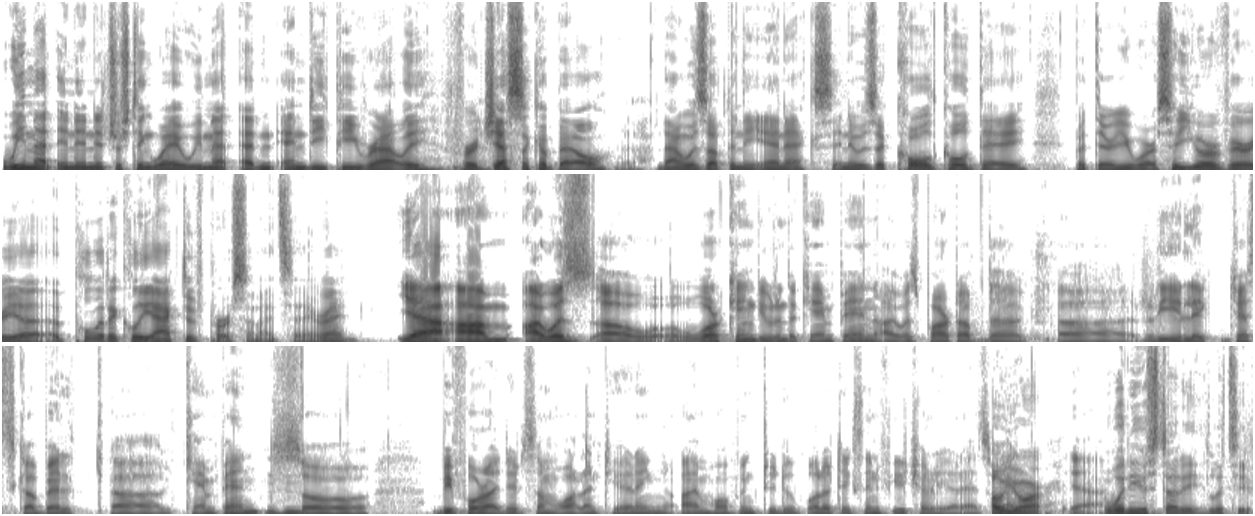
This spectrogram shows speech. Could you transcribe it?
we met in an interesting way. We met at an NDP rally for Jessica Bell. That was up in the annex, and it was a cold, cold day. But there you were. So you're a very uh, a politically active person, I'd say, right? Yeah, um, I was uh, working during the campaign. I was part of the uh, re-elect Jessica Bell uh, campaign. Mm-hmm. So before I did some volunteering, I'm hoping to do politics in future here as Oh, well. Oh, you are. Yeah, What do you study, Lateef?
